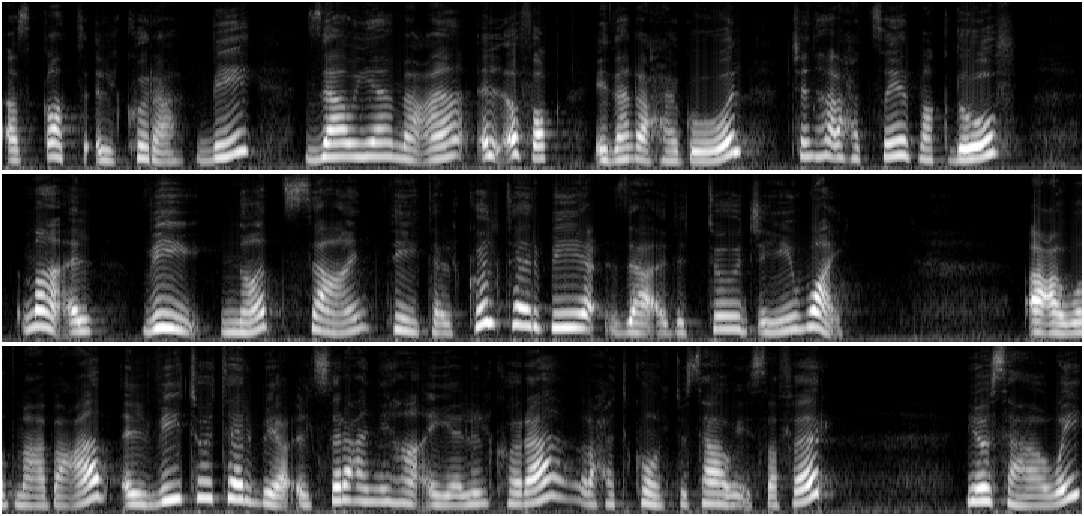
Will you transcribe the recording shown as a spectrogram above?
أسقط الكرة بزاوية مع الأفق. إذا راح أقول كأنها راح تصير مقذوف مائل. V naught sine theta الكل تربيع زائد 2 جي واي. أعوض مع بعض. ال V2 تربيع السرعة النهائية للكرة راح تكون تساوي صفر. يساوي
